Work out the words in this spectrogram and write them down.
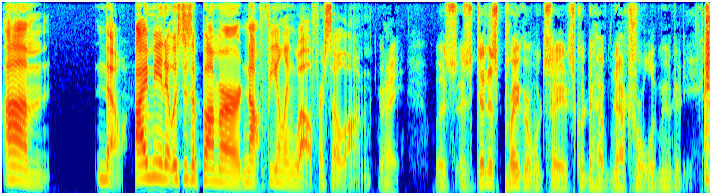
um, no, I mean, it was just a bummer not feeling well for so long. right. As, as Dennis Prager would say, it's good to have natural immunity.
